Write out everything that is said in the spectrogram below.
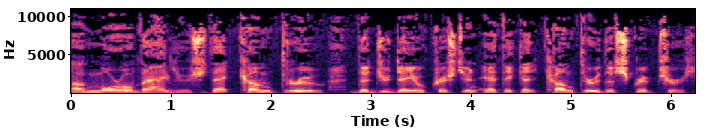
Uh, moral values that come through the Judeo-Christian ethic, that come through the scriptures.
